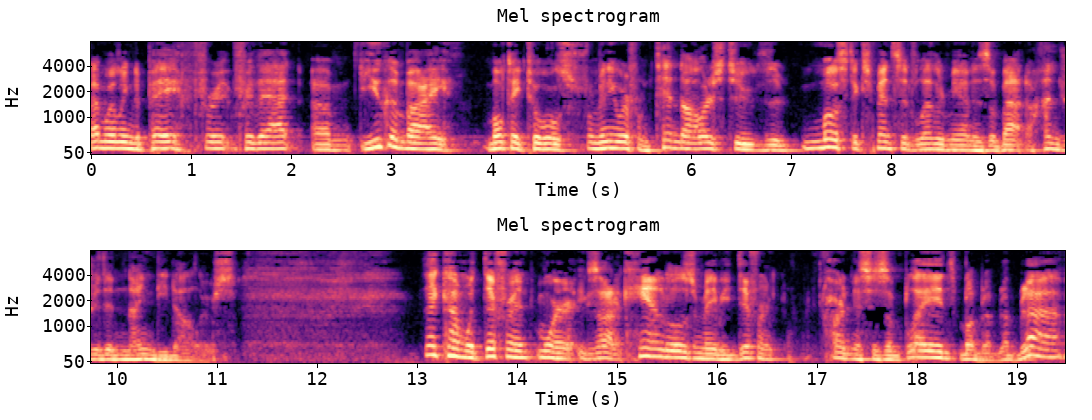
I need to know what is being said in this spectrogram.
I'm willing to pay for for that. Um, you can buy multi-tools from anywhere from $10 to the most expensive Leatherman is about $190. They come with different, more exotic handles, maybe different hardnesses of blades, blah, blah, blah, blah.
